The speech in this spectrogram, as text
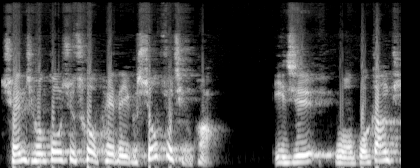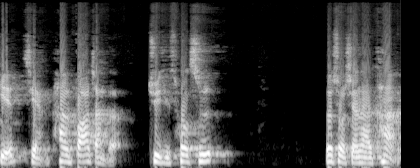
全球供需错配的一个修复情况，以及我国钢铁减碳发展的具体措施。那首先来看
